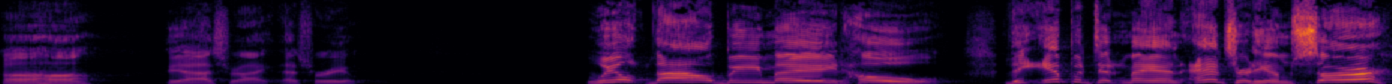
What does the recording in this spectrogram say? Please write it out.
Uh huh. Yeah, that's right. That's real. Wilt thou be made whole? The impotent man answered him, Sir.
